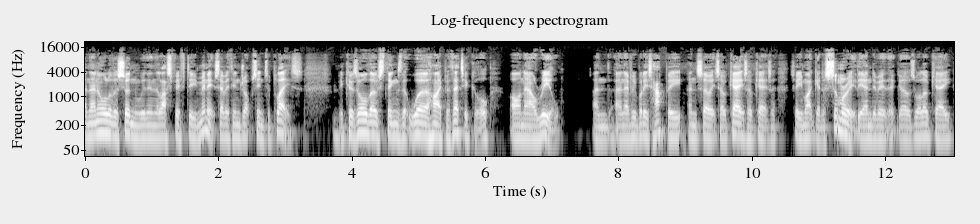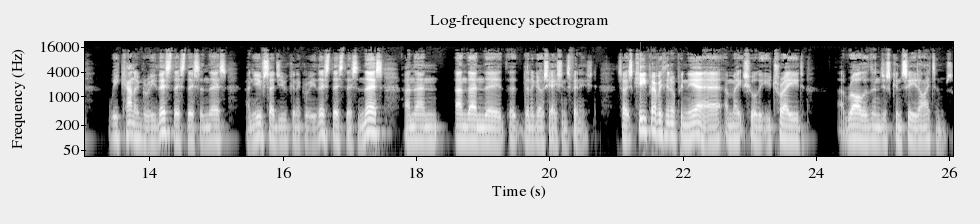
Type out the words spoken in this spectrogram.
and then all of a sudden, within the last fifteen minutes, everything drops into place, because all those things that were hypothetical are now real, and and everybody's happy, and so it's okay, it's okay. So, so you might get a summary at the end of it that goes, well, okay, we can agree this, this, this, and this, and you've said you can agree this, this, this, and this, and then and then the, the, the negotiation's finished. So it's keep everything up in the air and make sure that you trade uh, rather than just concede items.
